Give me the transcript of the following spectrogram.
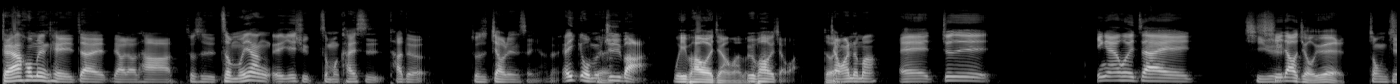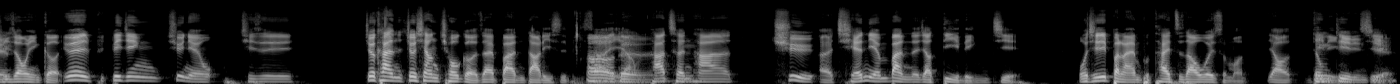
等下后面可以再聊聊他就是怎么样，诶，也许怎么开始他的就是教练生涯。的，诶，我们继续把 V Power 讲完了，V Power 讲完，讲完了吗？诶，就是应该会在七七到九月。中间其中一个，因为毕竟去年其实就看，就像邱葛在办大力士比赛一样，哦、对对对，他称他去呃前年办的那叫第零届。我其实本来不太知道为什么要第零届，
